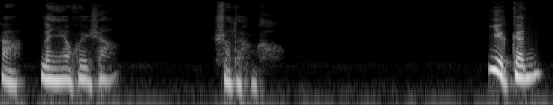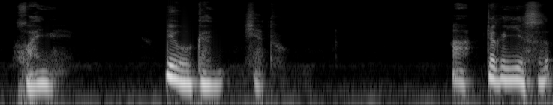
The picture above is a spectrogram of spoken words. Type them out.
啊，楞严会上说的很好，一根还原，六根显突。啊，这个意思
